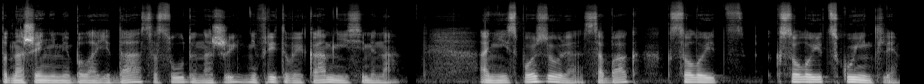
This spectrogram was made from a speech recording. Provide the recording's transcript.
Подношениями была еда, сосуды, ножи, нефритовые камни и семена. Они использовали собак ксолоицкуинтли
